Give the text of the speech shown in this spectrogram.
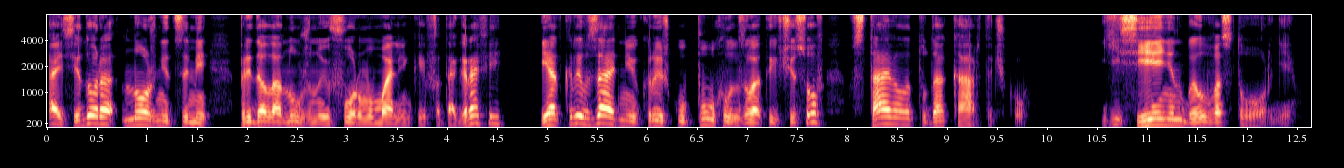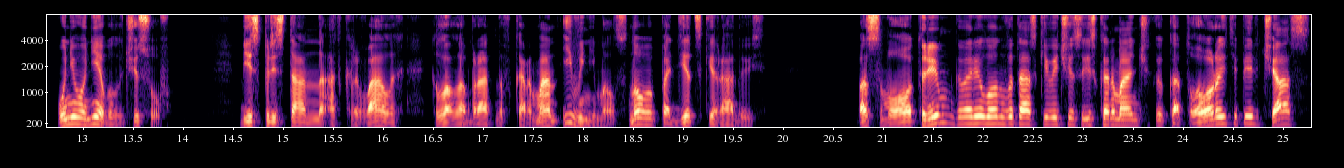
Айсидора ножницами придала нужную форму маленькой фотографии и, открыв заднюю крышку пухлых золотых часов, вставила туда карточку. Есенин был в восторге. У него не было часов беспрестанно открывал их, клал обратно в карман и вынимал снова, по-детски радуясь. «Посмотрим», — говорил он, вытаскивая часы из карманчика, — «который теперь час?»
